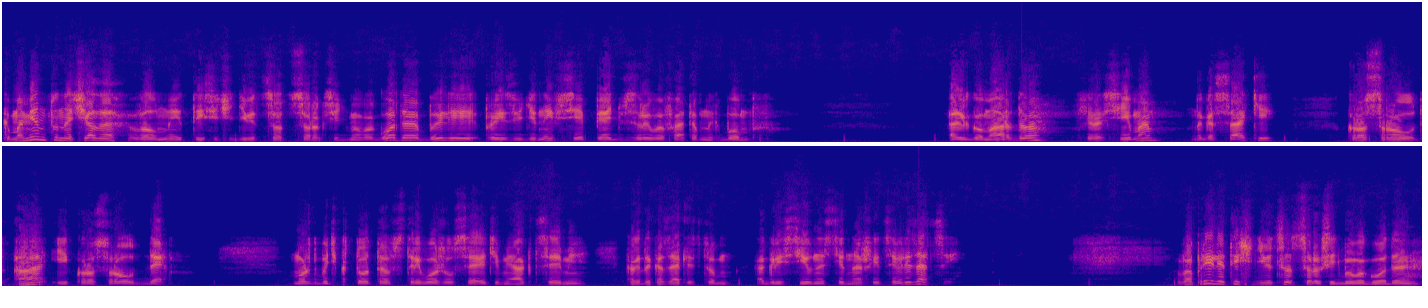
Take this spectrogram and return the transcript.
К моменту начала волны 1947 года были произведены все пять взрывов атомных бомб. Альгомардо, Хиросима, Нагасаки, Кроссроуд А и Кроссроуд Д. Может быть, кто-то встревожился этими акциями как доказательством агрессивности нашей цивилизации. В апреле 1947 года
